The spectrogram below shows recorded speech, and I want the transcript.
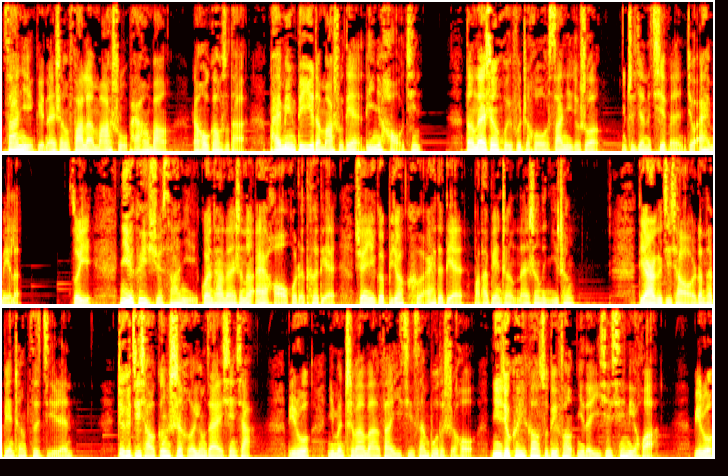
撒尼给男生发了麻薯排行榜，然后告诉他排名第一的麻薯店离你好近。等男生回复之后，萨尼就说：“你之间的气氛就暧昧了。”所以，你也可以学萨尼，观察男生的爱好或者特点，选一个比较可爱的点，把它变成男生的昵称。第二个技巧，让他变成自己人。这个技巧更适合用在线下，比如你们吃完晚饭一起散步的时候，你就可以告诉对方你的一些心里话。比如，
